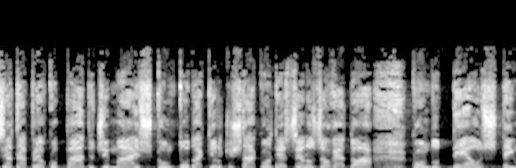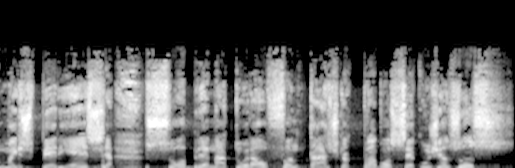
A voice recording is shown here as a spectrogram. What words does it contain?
Você está preocupado demais com tudo aquilo que está acontecendo ao seu redor. Quando Deus tem uma experiência sobrenatural, fantástica para você com Jesus.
